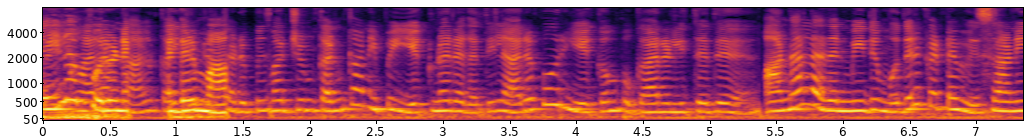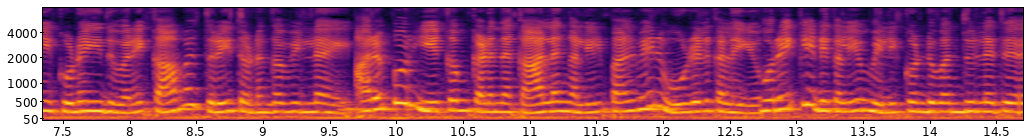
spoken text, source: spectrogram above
சேலம் தடுப்பு மற்றும் கண்காணிப்பு இயக்குநரகத்தில் அறப்போர் இயக்கம் புகார் அளித்தது. ஆனால் அதன் மீது முதற்கட்ட விசாரணையை கூட இதுவரை காவல்துறை தொடங்கவில்லை. அறப்போர் இயக்கம் கடந்த காலங்களில் பல்வேறு ஊழல்களையும் முறைகேடுகளையும் வெளிக்கொண்டு வந்துள்ளது.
